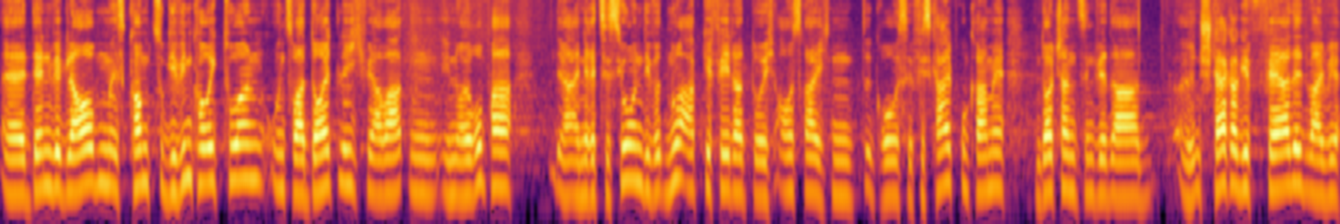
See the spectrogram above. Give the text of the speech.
Äh, denn wir glauben, es kommt zu Gewinnkorrekturen und zwar deutlich. Wir erwarten in Europa eine Rezession, die wird nur abgefedert durch ausreichend große Fiskalprogramme. In Deutschland sind wir da äh, stärker gefährdet, weil wir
